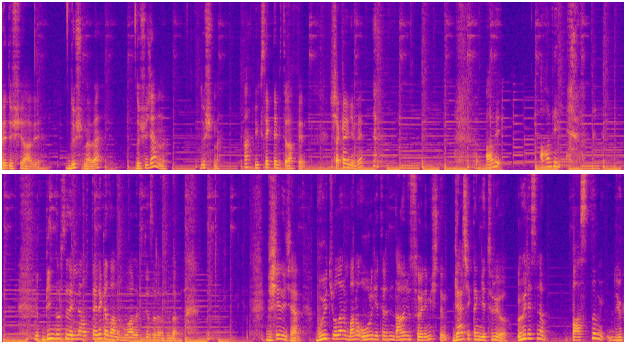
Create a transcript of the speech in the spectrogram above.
Ve düşüyor abi. Düşme be. Düşeceğim mi? Düşme. Hah yüksekte bitir aferin. Şaka gibi. abi abi 1456 TL kazandım bu arada video sırasında. bir şey diyeceğim. Bu videoların bana uğur getirdiğini daha önce söylemiştim. Gerçekten getiriyor. Öylesine bastım, yük,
